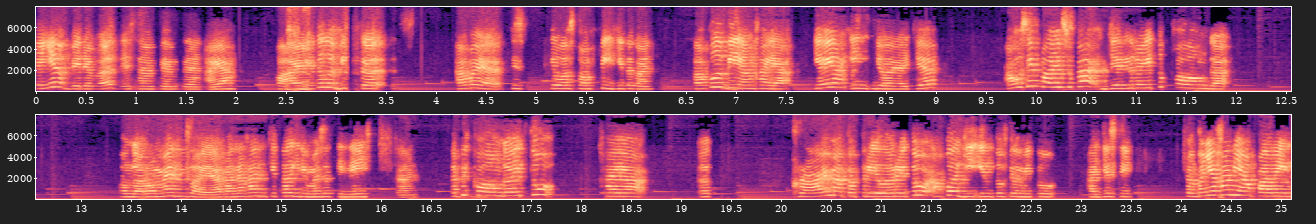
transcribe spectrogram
Kayaknya beda banget ya sama film-film ayah. Kalau ayah itu lebih ke apa ya filosofi gitu kan. Kalau aku lebih yang kayak ya yang enjoy aja. Aku sih paling suka genre itu kalau nggak kalau nggak romance lah ya, karena kan kita lagi di masa teenage kan. Tapi kalau nggak itu kayak crime atau thriller itu aku lagi into film itu aja sih. Contohnya kan yang paling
